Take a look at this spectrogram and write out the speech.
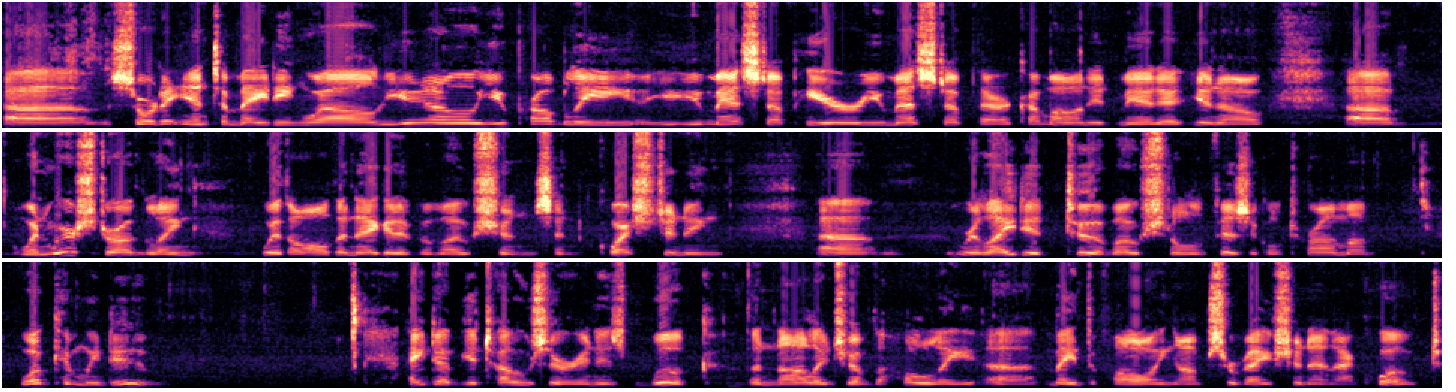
uh, sort of intimating, well, you know, you probably you, you messed up here, you messed up there. Come on, admit it. You know. Uh, when we're struggling with all the negative emotions and questioning uh, related to emotional and physical trauma, what can we do? A.W. Tozer, in his book, The Knowledge of the Holy, uh, made the following observation, and I quote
